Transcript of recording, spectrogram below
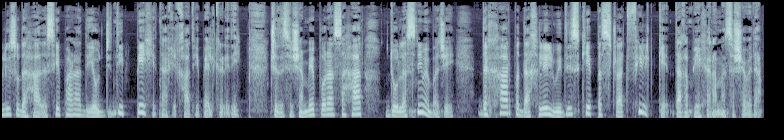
پولیسو د حادثې په اړه د یو جدي پیښې تحقیقات یې پیل کړی دي چې د سشنبه پر سهار 12:30 بجې د ښار په داخلي لویدیس کې په سټراتفیلډ کې دغه پیښه رامنځته شوې ده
